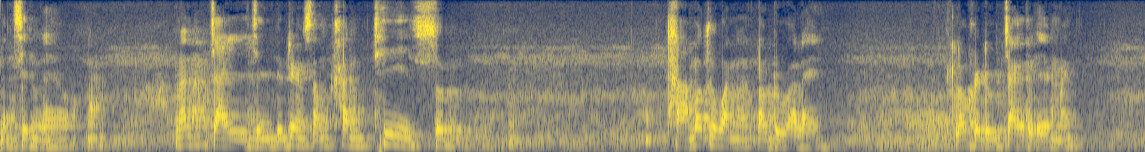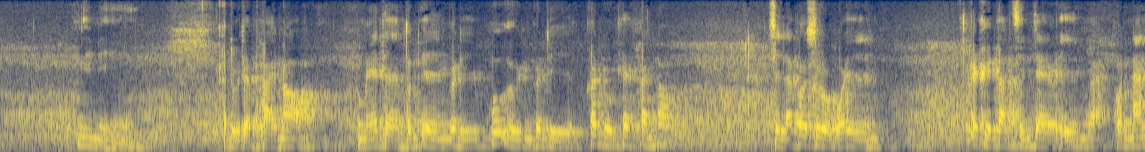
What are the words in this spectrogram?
มันสิ้นแล้วนะ นั้นใจจึงเป็นเรื่องสำคัญที่สุด ถามว่าทุกวันเราดูอะไร เราเคยดูใจตัวเองไหมนี่มีก็ดูแต่ภายนอก แม้แต่ตนเองก็ดีผู้อื่นก็ดี ก็ดูแค่ภายนอก เสร็จแล้วก็สรุปว่าเอง ก็คือตัดสินใจเอาเองว่าคนนั้น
